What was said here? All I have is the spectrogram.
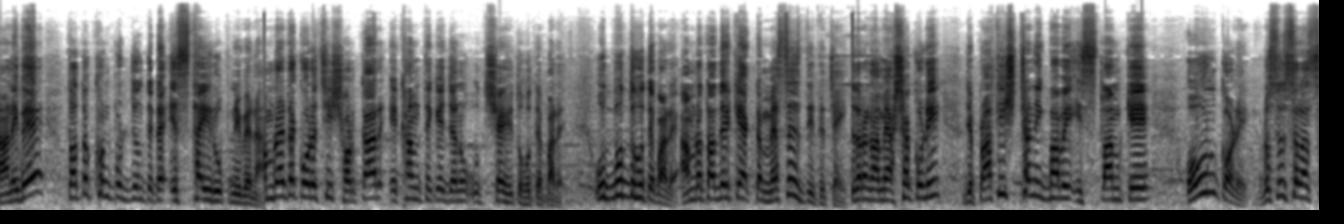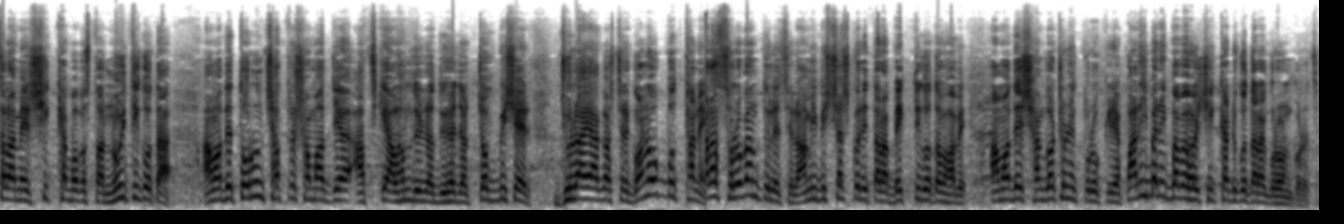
না নেবে, ততক্ষণ পর্যন্ত এটা স্থায়ী রূপ নেবে না। আমরা এটা করেছি সরকার এখান থেকে যেন উৎসাহিত হতে পারে, উদ্বুদ্ধ হতে পারে। আমরা তাদেরকে একটা মেসেজ দিতে চাই। সুতরাং আমি আশা করি যে প্রাতিষ্ঠানিকভাবে ইসলামকে ওন করে রসুল সাল্লাহ সাল্লামের শিক্ষা ব্যবস্থা, নৈতিকতা, আমাদের তরুণ ছাত্র সমাজ যে আজকে আলহামদুলিল্লাহ দুই হাজার চব্বিশের জুলাই আগস্টের গণ অভ্যুত্থানে তারা স্লোগান তুলেছিল। আমি বিশ্বাস করি তারা ব্যক্তিগতভাবে আমাদের সাংগঠনিক প্রক্রিয়া পারিবারিকভাবে হয় শিক্ষাটুকু তারা গ্রহণ করেছে।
